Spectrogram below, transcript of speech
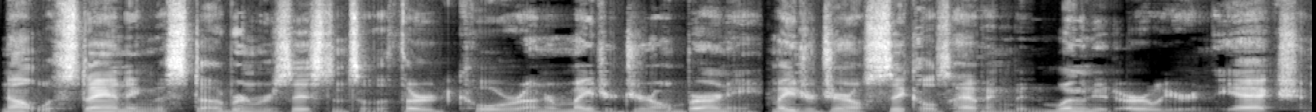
Notwithstanding the stubborn resistance of the 3rd Corps under Major General Birney, Major General Sickles having been wounded earlier in the action,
